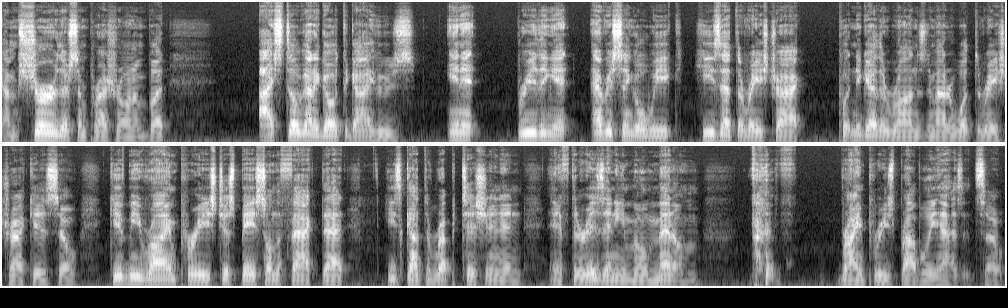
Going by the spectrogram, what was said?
I'm sure there's some pressure on him. But I still got to go with the guy who's in it, breathing it every single week. He's at the racetrack, putting together runs no matter what the racetrack is. So give me Ryan Preece just based on the fact that he's got the repetition and, and if there is any momentum, Ryan Preece probably has it. So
